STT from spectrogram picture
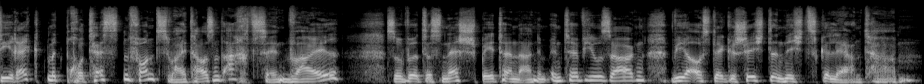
direkt mit Protesten von 2018, weil, so wird es Nash später in einem Interview sagen, wir aus der Geschichte nichts gelernt haben.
